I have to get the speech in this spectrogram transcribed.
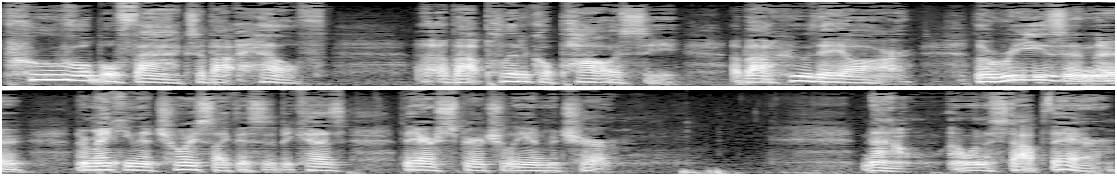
provable facts about health, uh, about political policy, about who they are. The reason they're, they're making the choice like this is because they are spiritually immature. Now, I want to stop there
